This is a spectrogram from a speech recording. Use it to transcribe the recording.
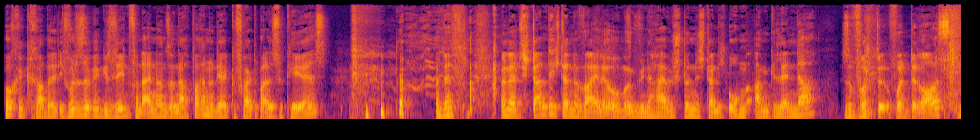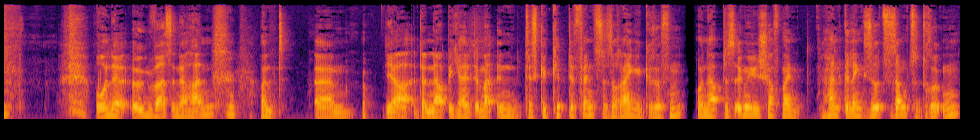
hochgekrabbelt. Ich wurde sogar gesehen von einer unserer Nachbarinnen und die hat gefragt, ob alles okay ist. und, dann, und dann stand ich dann eine Weile oben, irgendwie eine halbe Stunde, stand ich oben am Geländer, so von, von draußen, ohne irgendwas in der Hand. Und ähm, ja, dann habe ich halt immer in das gekippte Fenster so reingegriffen und habe das irgendwie geschafft, mein Handgelenk so zusammenzudrücken,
